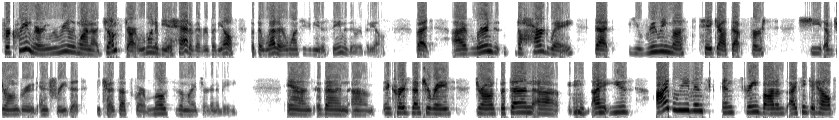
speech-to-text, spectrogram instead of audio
for queen rearing, we really want to jumpstart. We want to be ahead of everybody else, but the weather wants you to be the same as everybody else. But I've learned the hard way that you really must take out that first sheet of drone brood and freeze it because that's where most of the mites are going to be. And then um, encourage them to raise drones. But then uh, I use, I believe in, in screen bottoms. I think it helps.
